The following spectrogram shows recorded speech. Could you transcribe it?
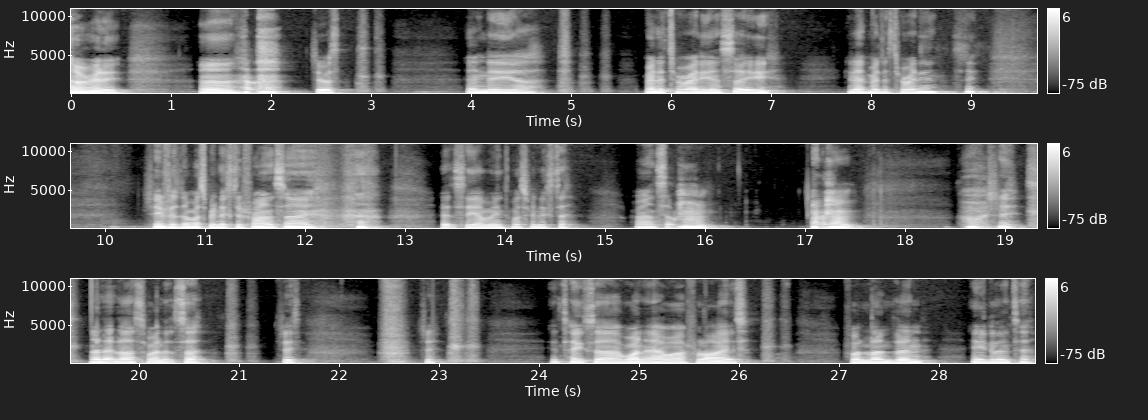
really. Uh, she was in the uh, Mediterranean Sea. You know Mediterranean Sea. Jeepers, that must be next to France, eh? Let's see. I mean, must be next to France. Oh, gee. No, that last one. It's uh, gee. Gee. It takes a one hour flight from London, England to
